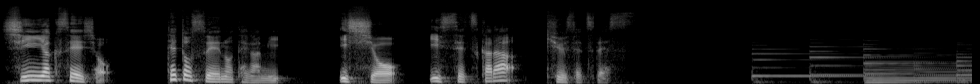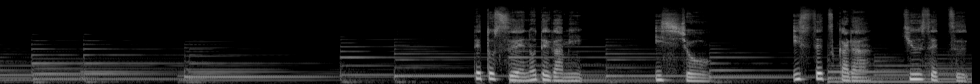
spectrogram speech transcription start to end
新約聖書テトスへの手紙一章一節から九節です。テトスへの手紙一章一節から九節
